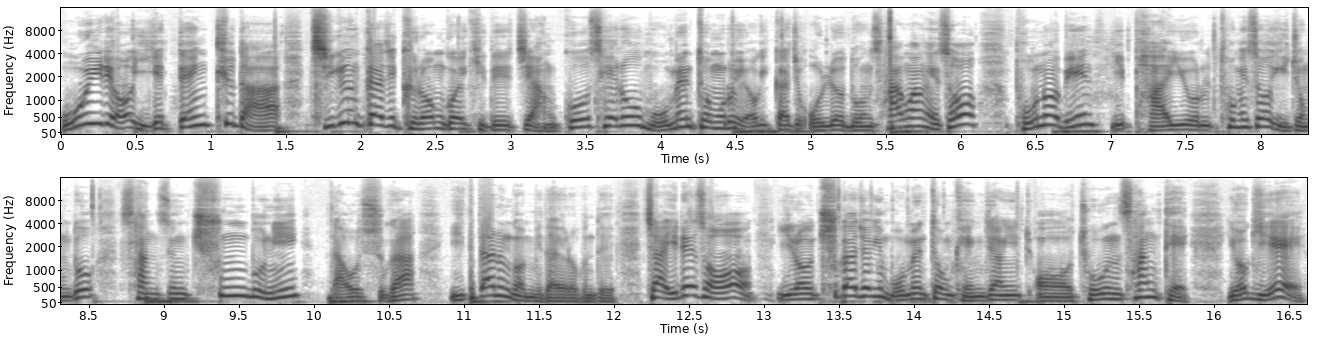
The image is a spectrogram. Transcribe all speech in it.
오히려 이게 땡큐다. 지금까지 그런 거에 기대지 않고 새로운 모멘텀으로 여기까지 올려놓은 상황에서 본업인 이 바이오를 통해서 이 정도 상승 충분히 나올 수가 있다는 겁니다, 여러분들. 자, 이래서 이런 추가적인 모멘텀 굉장히 어, 좋은 상태. 여기에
